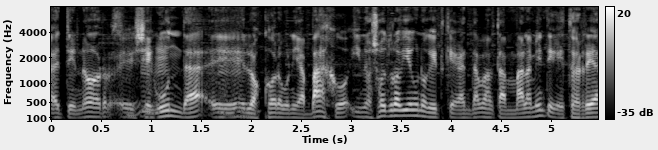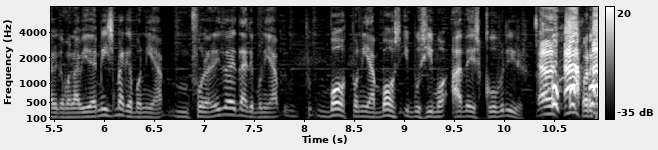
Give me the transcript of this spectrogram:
Eh, tenor, eh, segunda, eh, los coros ponía bajo y nosotros había uno que, que cantaba tan malamente que esto es real como la vida misma que ponía mm, fulanito de tal y ponía voz, ponía voz y pusimos a descubrir. Porque,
